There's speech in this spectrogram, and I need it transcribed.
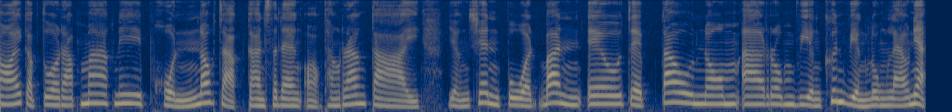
น้อยกับตัวรับมากนี่ผลนอกจากการแสดงออกทางร่างกาย อย่างเช่นปวดบั้นเอว เจ็บเต้านม อารมณ์เหวี่ยงขึ้นเหวี่ยงลงแล้วเนี่ย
